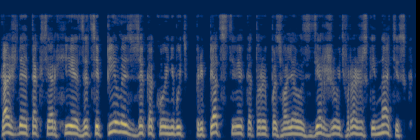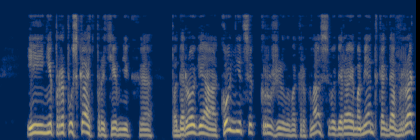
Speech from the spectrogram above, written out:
Каждая таксиархия зацепилась за какое-нибудь препятствие, которое позволяло сдерживать вражеский натиск и не пропускать противника по дороге, а конница кружила вокруг нас, выбирая момент, когда враг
